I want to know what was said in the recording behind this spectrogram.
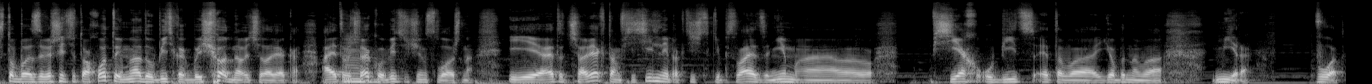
чтобы завершить эту охоту, ему надо убить как бы еще одного человека. А этого mm-hmm. человека убить очень сложно. И этот человек там всесильный практически посылает за ним э, всех убийц этого ебаного мира. Вот.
